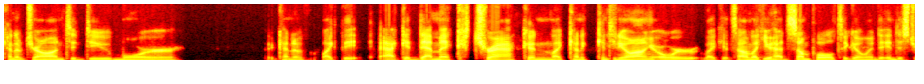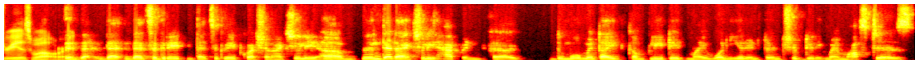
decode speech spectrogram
kind of drawn to do more kind of like the academic track and like kind of continue on? Or like it sounded like you had some pull to go into industry as well right? That, that that's a great that's a great question actually um and that actually happened. Uh, the moment I completed my one year internship during my master's,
